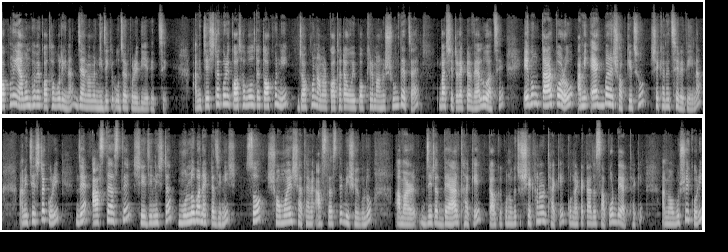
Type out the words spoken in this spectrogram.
কখনোই এমনভাবে কথা বলি না যে আমি আমার নিজেকে উজাড় করে দিয়ে দিচ্ছি। আমি চেষ্টা করি কথা বলতে তখনই যখন আমার কথাটা ওই পক্ষের মানুষ শুনতে চায় বা সেটার একটা ভ্যালু আছে এবং তারপরও আমি একবারে সব কিছু সেখানে ছেড়ে দিই না। আমি চেষ্টা করি যে আস্তে আস্তে সেই জিনিসটা মূল্যবান একটা জিনিস। সো সময়ের সাথে আমি আস্তে আস্তে বিষয়গুলো আমার যেটা দেয়ার থাকে, কাউকে কোনো কিছু শেখানোর থাকে, কোনো একটা কাজে সাপোর্ট দেওয়ার থাকে, আমি অবশ্যই করি।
